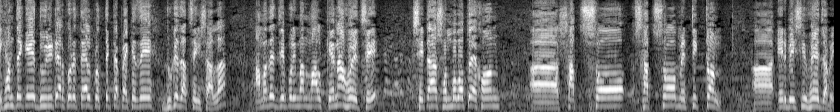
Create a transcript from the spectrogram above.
এখান থেকে দুই লিটার করে তেল প্রত্যেকটা প্যাকেজে ঢুকে যাচ্ছে ইনশাল্লাহ আমাদের যে পরিমাণ মাল কেনা হয়েছে, সেটা সম্ভবত এখন সাতশো সাতশো মেট্রিক টন এর বেশি হয়ে যাবে।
